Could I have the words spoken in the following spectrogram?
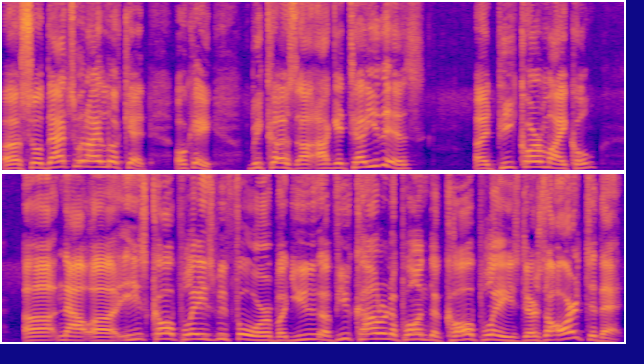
Uh, so that's what I look at. Okay, because uh, I can tell you this, uh, Pete Carmichael. Uh, now uh, he's called plays before, but you if you counted upon the call plays, there's an art to that.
